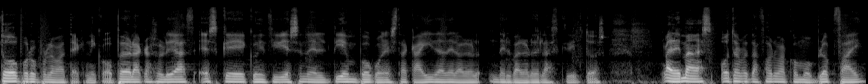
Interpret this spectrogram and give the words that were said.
todo por un problema técnico, pero la casualidad es que coincidiese en el tiempo con esta caída del valor, del valor de las criptos. Además, otra plataforma como BlockFi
